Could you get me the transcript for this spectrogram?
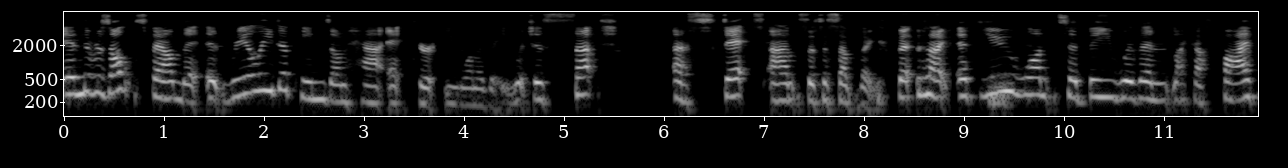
And the results found that it really depends on how accurate you want to be, which is such a stats answer to something, but like if hmm. you want to be within like a 5%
